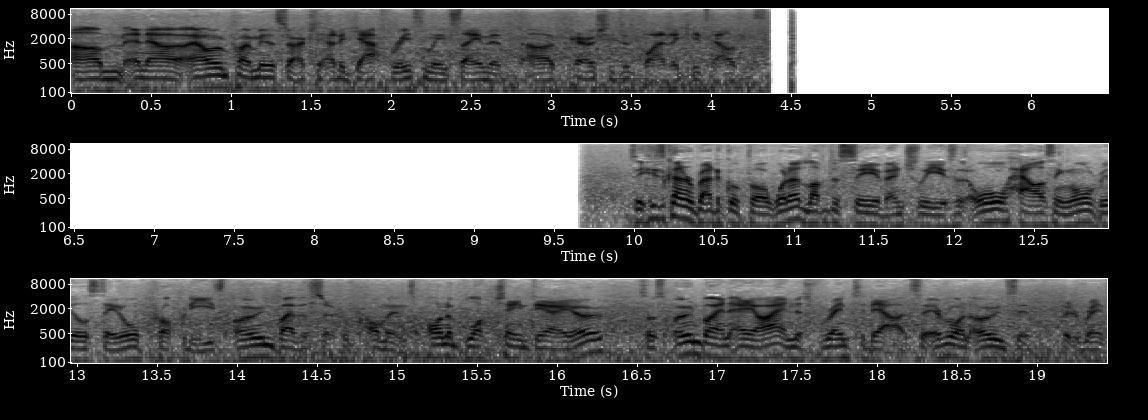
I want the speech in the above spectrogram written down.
Um, and our, our own prime minister actually had a gaffe recently saying that uh, parents should just buy their kids houses. So here's kind of radical thought. What I'd love to see eventually is that all housing, all real estate, all property is owned by the social commons on a blockchain DAO. So it's owned by an AI and it's rented out. So everyone owns it, but it.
